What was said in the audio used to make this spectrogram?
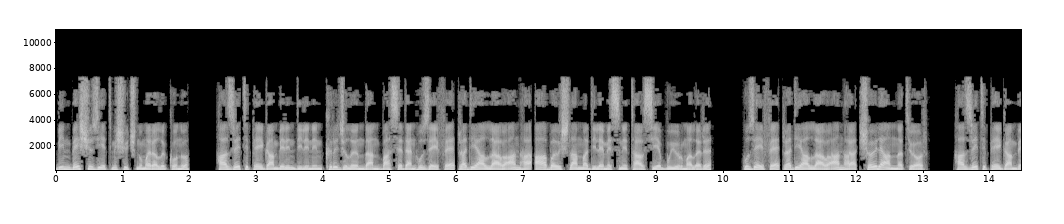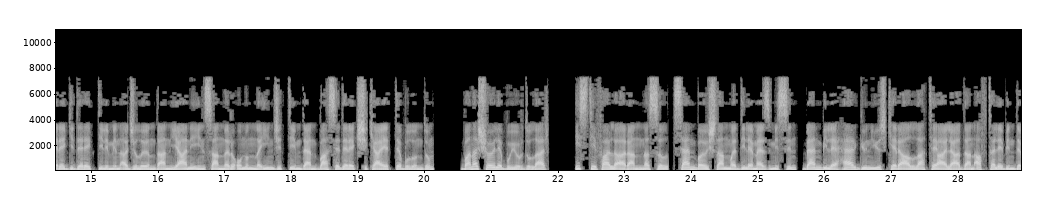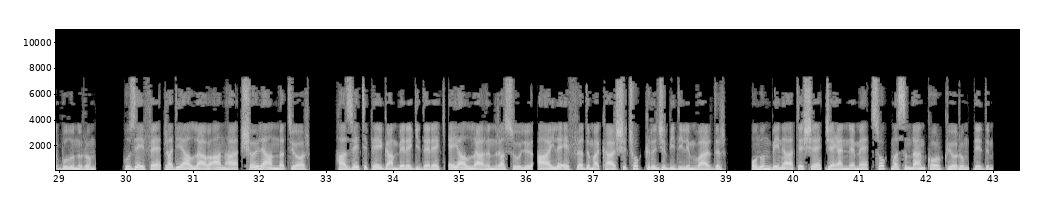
1573 numaralı konu, Hazreti Peygamber'in dilinin kırıcılığından bahseden Huzeyfe, radiyallahu anha, a bağışlanma dilemesini tavsiye buyurmaları, Huzeyfe, radiyallahu anha, şöyle anlatıyor, Hazreti Peygamber'e giderek dilimin acılığından yani insanları onunla incittiğimden bahsederek şikayette bulundum, bana şöyle buyurdular, İstiğfarlı aran nasıl, sen bağışlanma dilemez misin, ben bile her gün yüz kere Allah Teala'dan af talebinde bulunurum, Huzeyfe, radiyallahu anha, şöyle anlatıyor, Hazreti Peygamber'e giderek, ey Allah'ın Resulü, aile efradıma karşı çok kırıcı bir dilim vardır, onun beni ateşe, cehenneme, sokmasından korkuyorum, dedim.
